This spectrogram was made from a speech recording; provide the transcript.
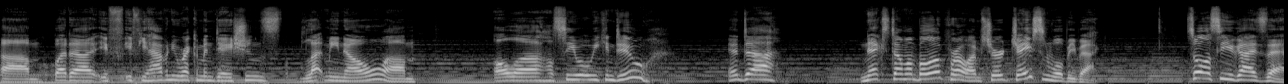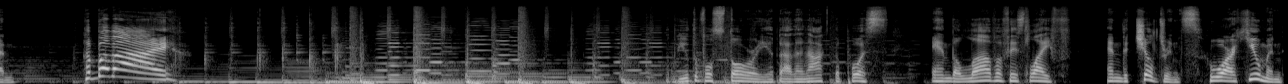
Um, but uh, if if you have any recommendations, let me know. Um, I'll uh, I'll see what we can do. And uh, next time on Below Pro, I'm sure Jason will be back. So I'll see you guys then. Bye bye. A beautiful story about an octopus and the love of his life and the children's who are human.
